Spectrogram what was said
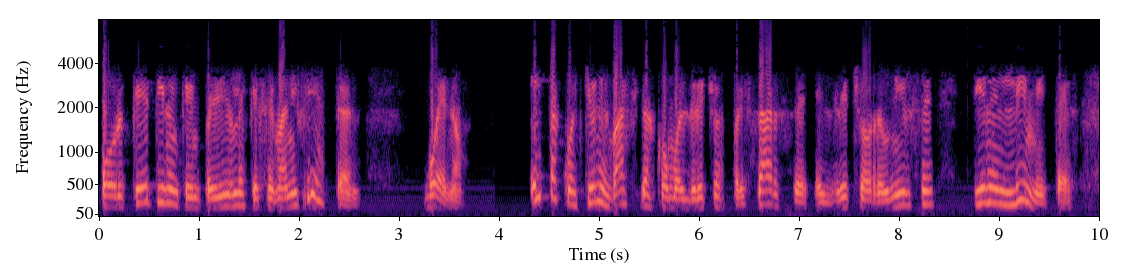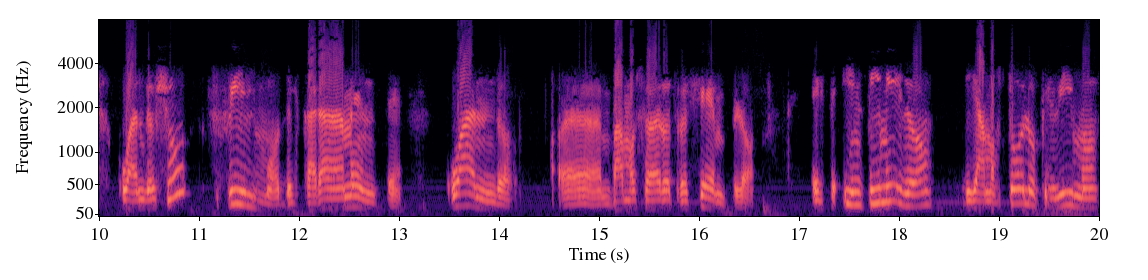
¿Por qué tienen que impedirles que se manifiesten? Bueno, estas cuestiones básicas como el derecho a expresarse, el derecho a reunirse, tienen límites. Cuando yo filmo descaradamente, cuando, eh, vamos a dar otro ejemplo, este, intimido, digamos, todo lo que vimos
